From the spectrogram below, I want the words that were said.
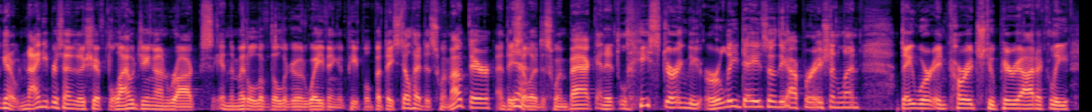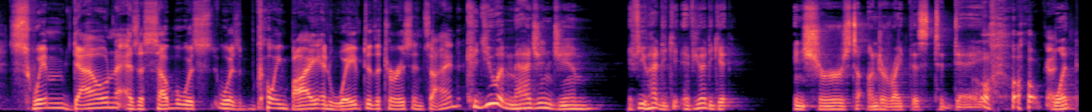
you know, 90% of their shift lounging on rocks in the middle of the lagoon waving at people, but they still had to swim out there and they yeah. still had to swim back. And at least during the early days of the operation, Len, they were encouraged to periodically swim down as a sub was was going by and wave to the tourists inside. Could you imagine, Jim, if you had to get if you had to get insurers to underwrite this today. Oh, okay. What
